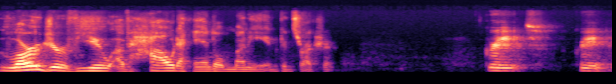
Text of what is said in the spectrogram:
larger view of how to handle money in construction. Great, great.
